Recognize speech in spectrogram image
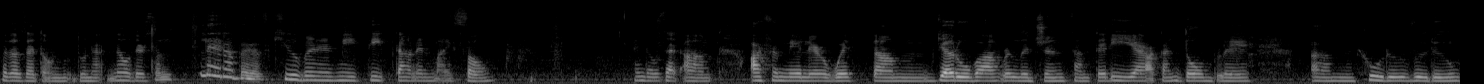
for those that don't do not know, there's a little bit of Cuban in me deep down in my soul. And those that um, are familiar with um, Yoruba religion, Santeria, Candomblé, um, Hoodoo, Voodoo,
